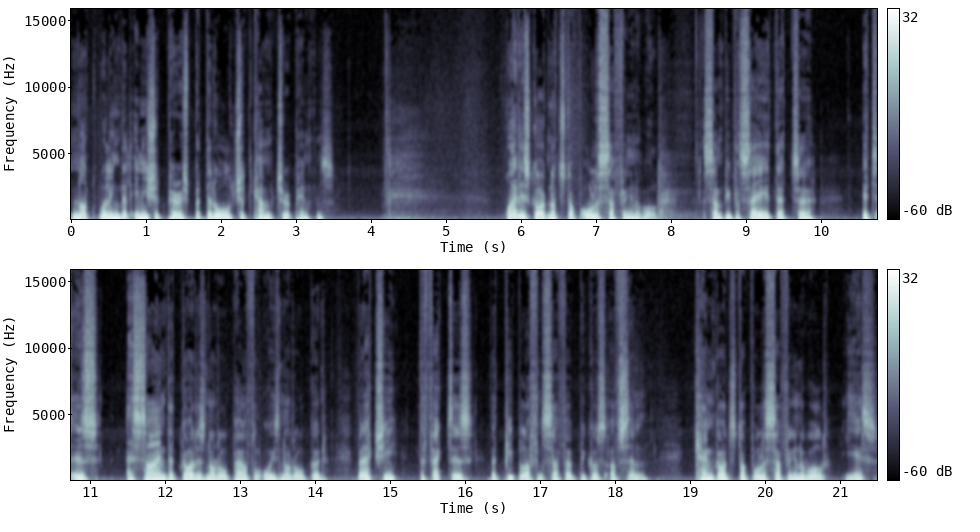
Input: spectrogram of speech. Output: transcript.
not willing that any should perish, but that all should come to repentance. Why does God not stop all the suffering in the world? Some people say that uh, it is a sign that God is not all powerful or He's not all good. But actually, the fact is that people often suffer because of sin. Can God stop all the suffering in the world? Yes.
